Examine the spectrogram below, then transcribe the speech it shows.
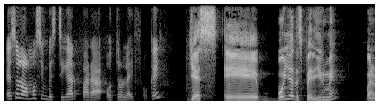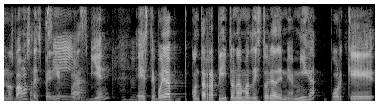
eso lo vamos a investigar para otro live, ¿ok? Yes, eh, voy a despedirme. Bueno, nos vamos a despedir Sí, más bien. Este, voy a contar rapidito nada más la historia de mi amiga, porque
